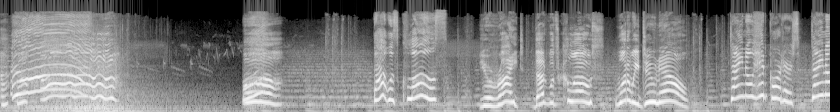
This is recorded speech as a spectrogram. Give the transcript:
Ah! Oh, That was close. you're right. That was close. What do we do now? Dino headquarters! Dino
